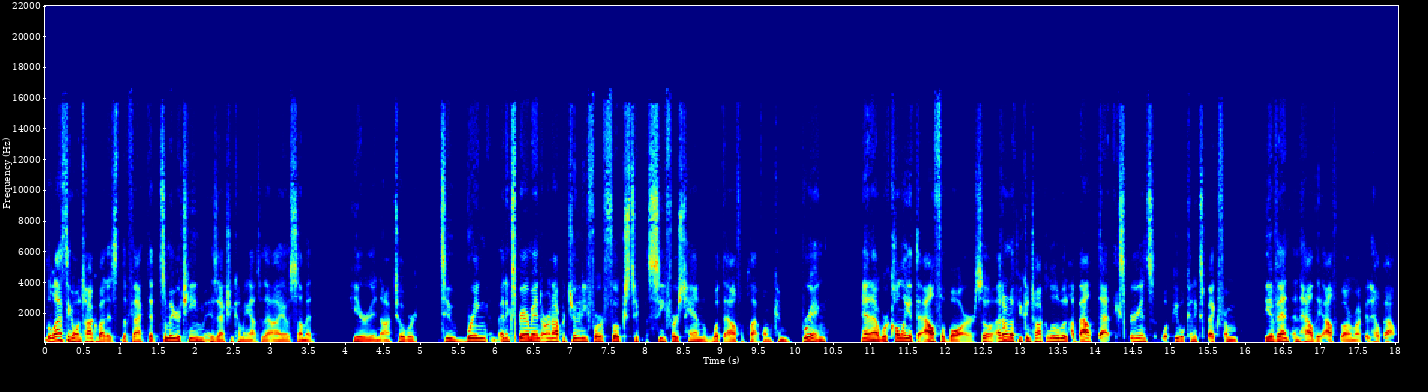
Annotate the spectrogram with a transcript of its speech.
The last thing I want to talk about is the fact that some of your team is actually coming out to the IO Summit here in October to bring an experiment or an opportunity for folks to see firsthand what the Alpha platform can bring. And uh, we're calling it the Alpha Bar. So I don't know if you can talk a little bit about that experience, what people can expect from the event, and how the Alpha Bar market help out.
